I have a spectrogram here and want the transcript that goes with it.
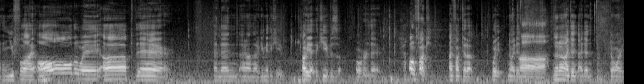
And you fly all the way up there. And then, I don't know, give me the cube. Oh yeah, the cube is over there. Oh fuck! I fucked it up. Wait, no I didn't. Uh, no, no, I didn't, I didn't. Don't worry.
